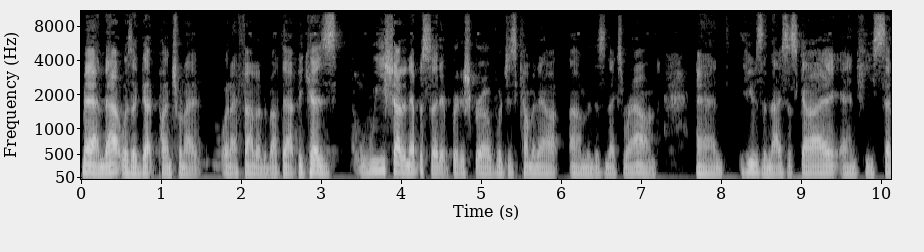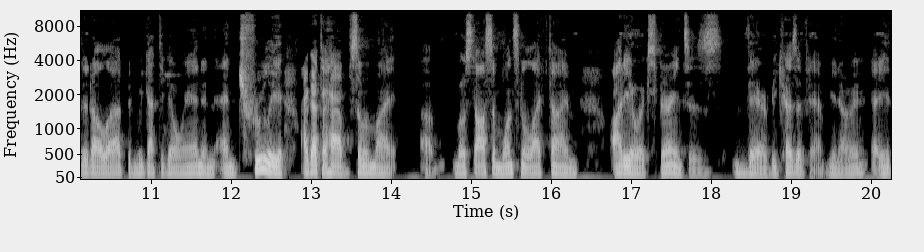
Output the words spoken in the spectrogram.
man, that was a gut punch when I when I found out about that because we shot an episode at British Grove, which is coming out um, in this next round, and he was the nicest guy, and he set it all up, and we got to go in, and and truly, I got to have some of my uh, most awesome once in a lifetime audio experiences there because of him. You know, it,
